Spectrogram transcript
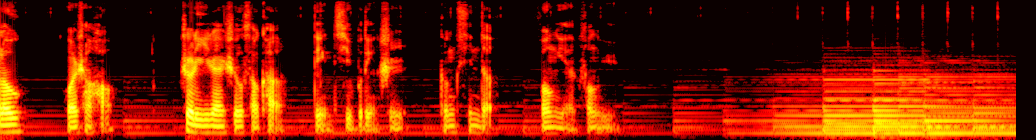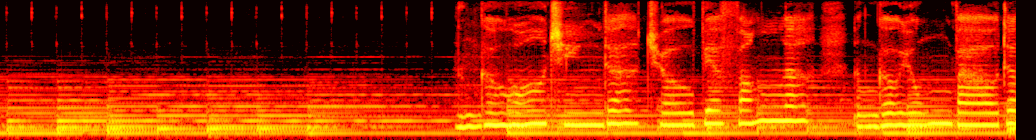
Hello，晚上好，这里依然是由小卡定期不定时更新的风言风语。能够握紧的就别放了，能够拥抱的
